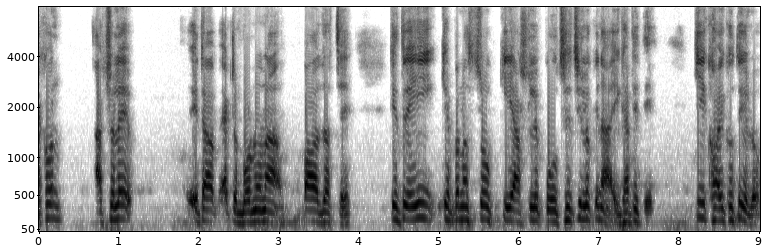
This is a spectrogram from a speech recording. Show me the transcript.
এখন আসলে এটা একটা বর্ণনা পাওয়া যাচ্ছে। কিন্তু এই ক্ষেপণাস্ত্র কি আসলে পৌঁছেছিল কিনা এই ঘাটিতে? কি ক্ষয়ক্ষতি হলো?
